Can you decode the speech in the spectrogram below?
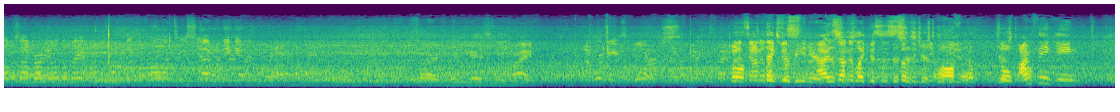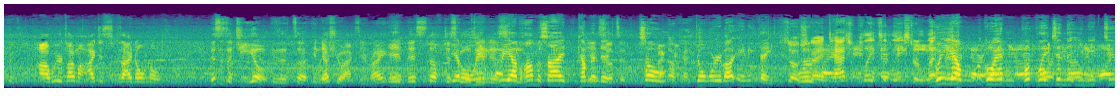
Homicide already on the way. We can call it TCI when they get here. All right. I'm working Explorers. But Well, it sounded thanks like for this. being here. Uh, This sounded is- like this is this is something just people awful. needed help. So Just I'm awful. thinking, uh, we were talking about, I just, because I don't know, this is a GO, because it's an industrial accident, right? It- and this stuff just Yeah, goes but we, in as... we have homicide coming Yeah, to, so it's a- so okay. don't worry about anything. So should I attach plates at least, or let Well, yeah, we'll go ahead and put plates in that you need to,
